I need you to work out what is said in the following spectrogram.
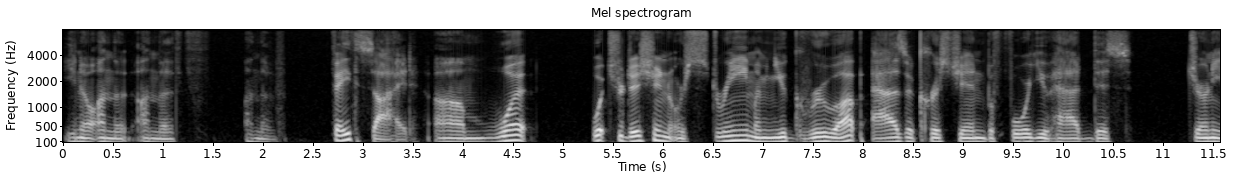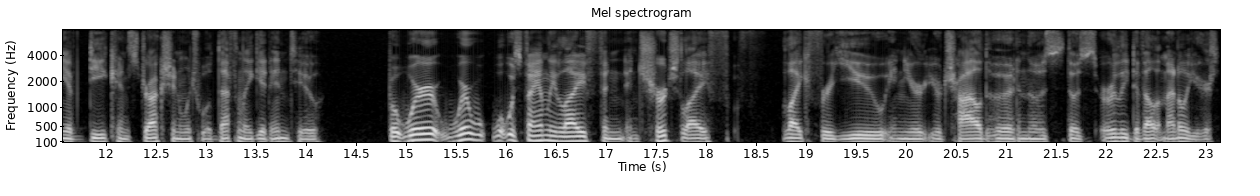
you know on the on the on the faith side. Um, what what tradition or stream? I mean, you grew up as a Christian before you had this journey of deconstruction, which we'll definitely get into. But where where what was family life and, and church life like for you in your your childhood and those those early developmental years?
